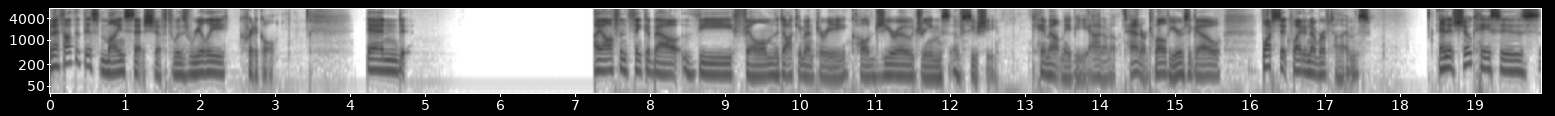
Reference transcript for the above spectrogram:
And I thought that this mindset shift was really critical. And I often think about the film, the documentary called Jiro Dreams of Sushi. Came out maybe, I don't know, 10 or 12 years ago. Watched it quite a number of times. And it showcases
